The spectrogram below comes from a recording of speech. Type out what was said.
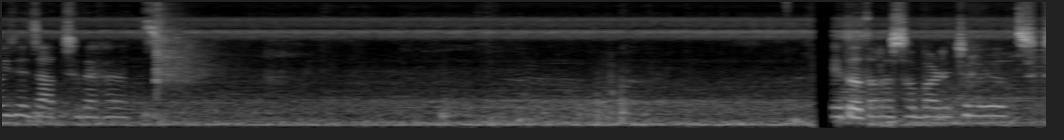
ওই যে যাচ্ছে, দেখা যাচ্ছে। এই তো তারা সব বাড়ি চলে যাচ্ছে।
